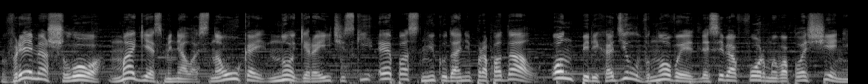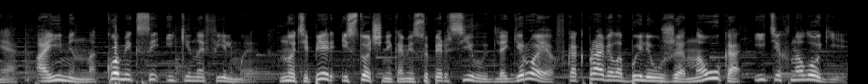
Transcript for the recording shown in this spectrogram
Время шло, магия сменялась наукой, но героический эпос никуда не пропадал. Он переходил в новые для себя формы воплощения, а именно комиксы и кинофильмы. Но теперь источниками суперсилы для героев, как правило, были уже наука и технологии.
